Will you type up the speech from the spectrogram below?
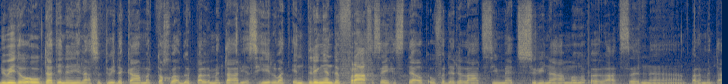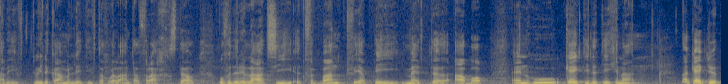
Nu weten we ook dat in de Nederlandse Tweede Kamer toch wel door parlementariërs heel wat indringende vragen zijn gesteld over de relatie met Suriname. Uh, laatst een uh, parlementariër, Tweede Kamerlid, heeft toch wel een aantal vragen gesteld over de relatie, het verband VAP met uh, ABOP. En hoe kijkt u er tegenaan? Nou, kijkt u,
